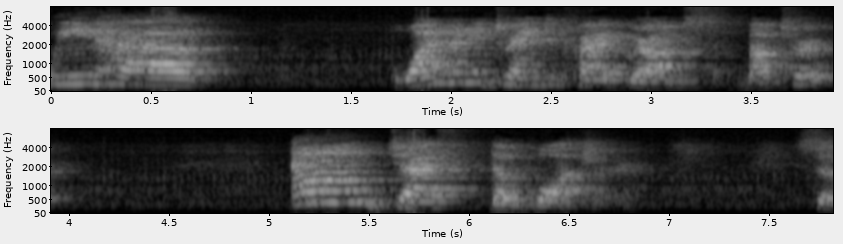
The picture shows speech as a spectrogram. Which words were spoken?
we have 125 grams butter and just the water. So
